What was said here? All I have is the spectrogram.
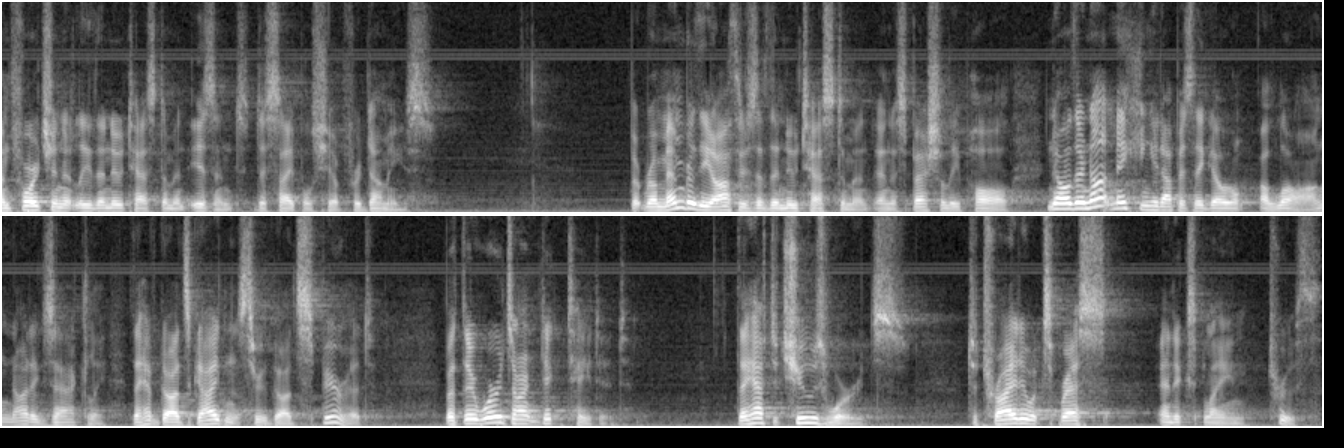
Unfortunately, the New Testament isn't discipleship for dummies. But remember the authors of the New Testament, and especially Paul. No, they're not making it up as they go along, not exactly. They have God's guidance through God's Spirit, but their words aren't dictated. They have to choose words to try to express and explain truth.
